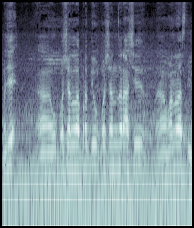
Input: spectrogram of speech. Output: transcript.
म्हणजे उपोषणाला प्रति उपोषण जर असे होणार असतील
